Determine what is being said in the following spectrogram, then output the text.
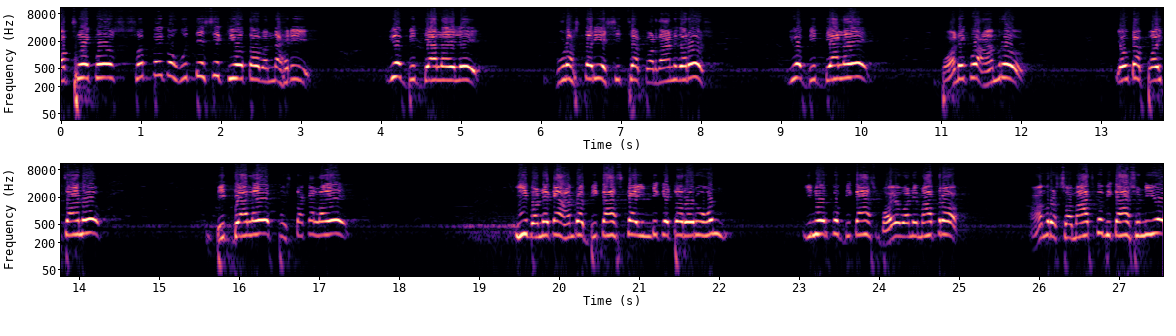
अक्षय कोष सबैको उद्देश्य के हो त भन्दाखेरि यो विद्यालयले गुणस्तरीय शिक्षा प्रदान गरोस्। यो विद्यालय भनेको हाम्रो एउटा पहिचान हो। विद्यालय पुस्तकालय यी भनेका हाम्रा विकासका इन्डिकेटरहरू हुन्। यिनीहरूको विकास भयो भने मात्र हाम्रो समाजको विकास हुने हो।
